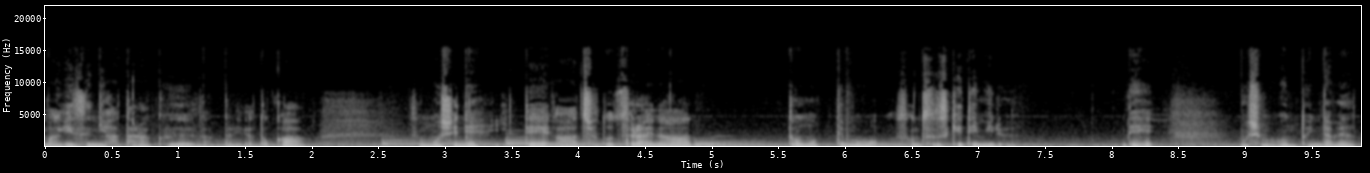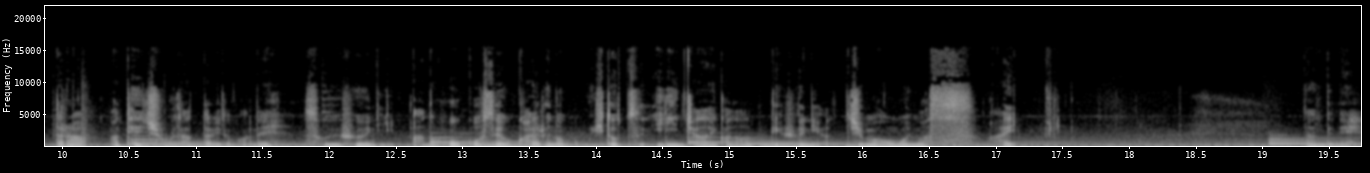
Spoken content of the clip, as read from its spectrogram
曲げずに働くだったりだとかそもしね行ってああちょっと辛いなと思ってもその続けてみる。でもしも本当にダメだったら、まあ、転職だったりとかねそういう風にあの方向性を変えるのも一ついいんじゃないかなっていう風には自分は思います。はい。なんでね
